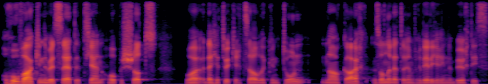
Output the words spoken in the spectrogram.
Hoe vaak in de wedstrijd heb je een open shot waar dat je twee keer hetzelfde kunt doen na elkaar, zonder dat er een verdediger in de beurt is.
